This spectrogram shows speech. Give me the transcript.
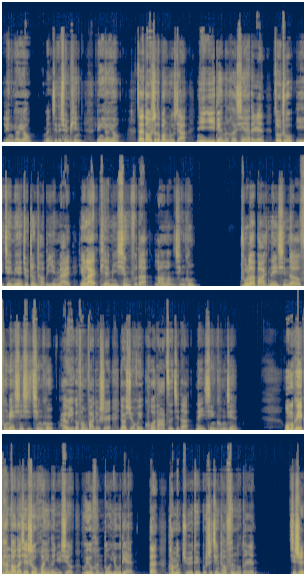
零幺幺，文姬的全拼零幺幺，在导师的帮助下，你一定能和心爱的人走出一见面就争吵的阴霾，迎来甜蜜幸福的朗朗晴空。除了把内心的负面信息清空，还有一个方法，就是要学会扩大自己的内心空间。我们可以看到，那些受欢迎的女性会有很多优点，但她们绝对不是经常愤怒的人。其实，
